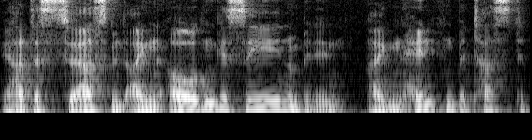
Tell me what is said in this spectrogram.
er hat es zuerst mit eigenen Augen gesehen und mit den eigenen Händen betastet?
